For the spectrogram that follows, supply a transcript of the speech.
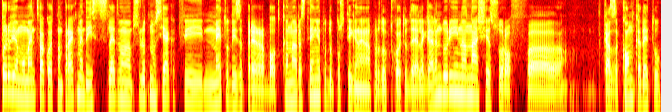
първия момент това, което направихме, е да изследваме абсолютно всякакви методи за преработка на растението до постигане на продукт, който да е легален, дори и на нашия суров а, така, закон, където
